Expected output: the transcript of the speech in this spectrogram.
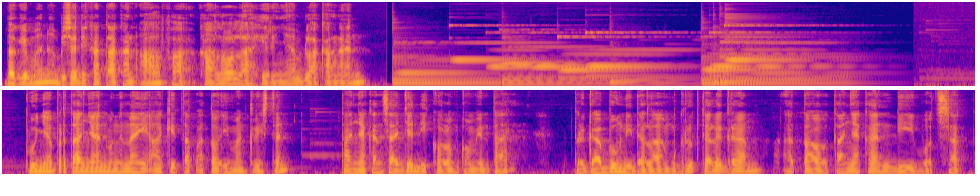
Bagaimana bisa dikatakan alfa kalau lahirnya belakangan? Punya pertanyaan mengenai Alkitab atau iman Kristen? Tanyakan saja di kolom komentar bergabung di dalam grup Telegram, atau tanyakan di WhatsApp.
